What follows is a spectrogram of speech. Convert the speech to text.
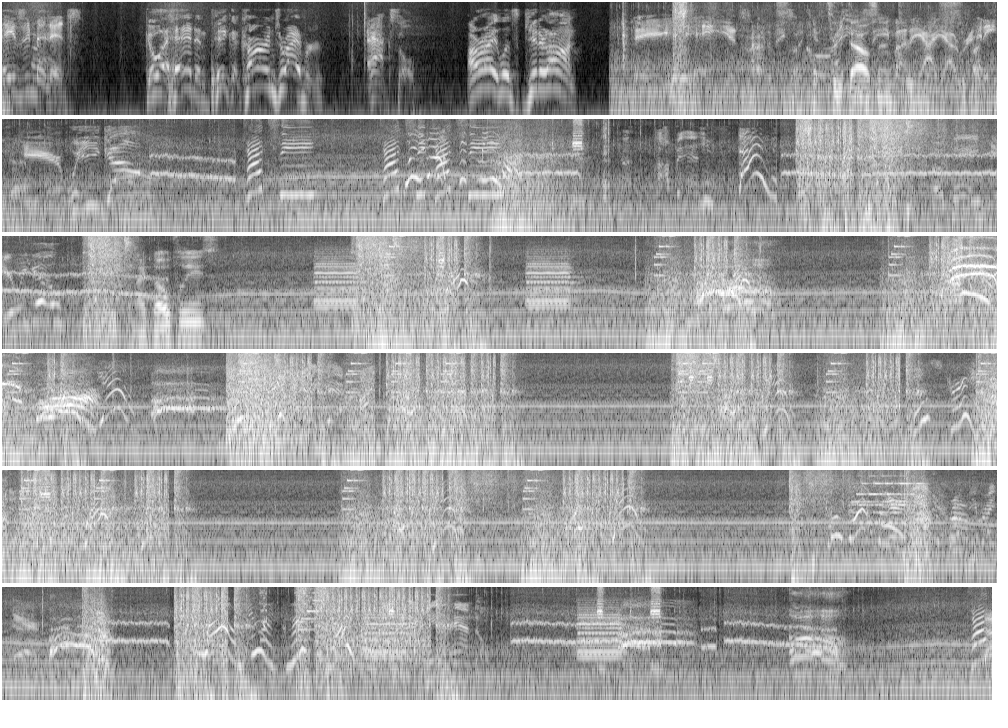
crazy minutes. Go ahead and pick a car and driver. Axel. All right, let's get it on. Hey, hey, hey, it's time to make so some I get crazy 2,000 money. Are you if I can ready? Here we go. Taxi! Taxi, taxi! Hop in. You stole. Okay, here we go. Can I go, please?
